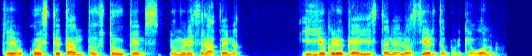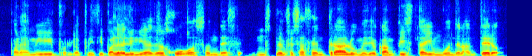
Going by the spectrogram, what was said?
que cueste tantos tokens no merece la pena. Y yo creo que ahí está en lo cierto, porque bueno, para mí pues, las principales líneas del juego son defensa central, un mediocampista y un buen delantero.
